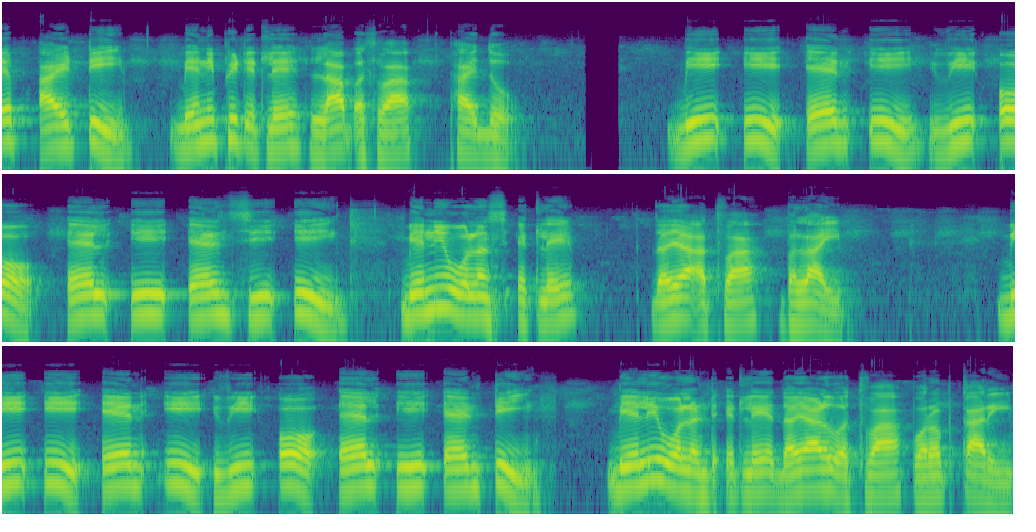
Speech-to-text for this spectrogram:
F I T benefit એટલે લાભ અથવા ફાયદો. B E N E V O L E N C E benevolence એટલે દયા અથવા ભલાઈ. B E N E V O L E N T benevolent એટલે દયાળુ અથવા પરોપકારી.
